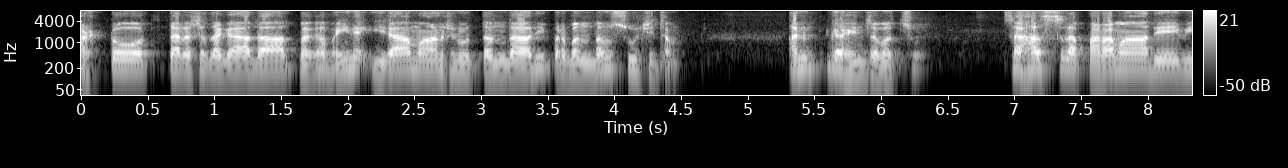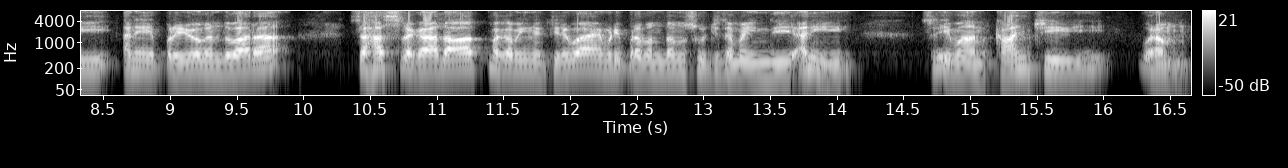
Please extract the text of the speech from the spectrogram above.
అష్టోత్తర శతగాథాత్మకమైన ఇరామానుషనుత్తందాది ప్రబంధం సూచితం. అనుగ్రహించవచ్చు. సహస్ర పరమాదేవి అనే ప్రయోగం ద్వారా సహస్రగాథాత్మకమైన తిరువాయముడి ప్రబంధం సూచితమైంది అని శ్రీమాన్ కాంచీపురం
